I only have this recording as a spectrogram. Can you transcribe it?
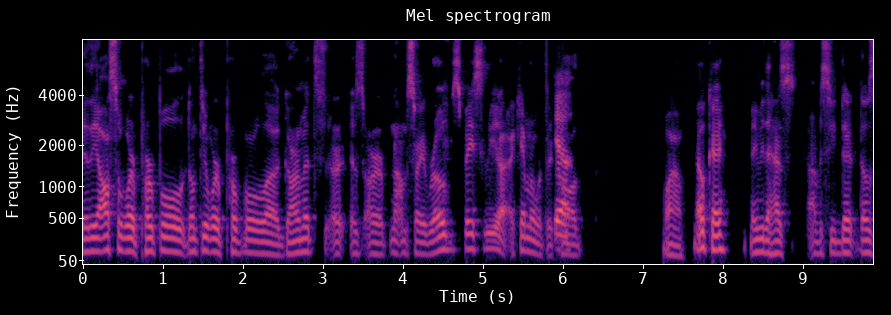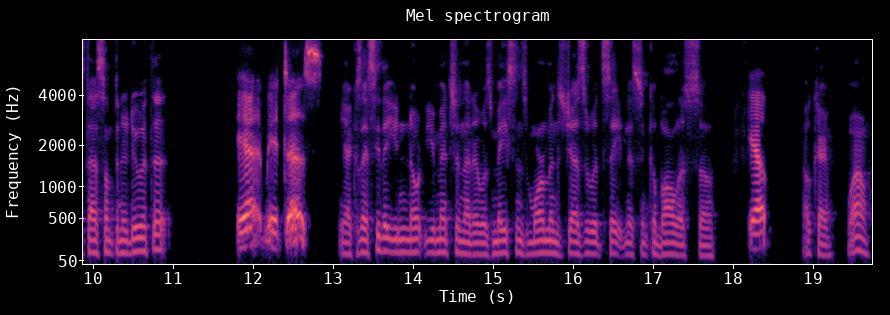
do they also wear purple? Don't they wear purple uh, garments or is or no? I'm sorry, robes. Basically, I can't remember what they're yeah. called. Wow. Okay. Maybe that has obviously those that has something to do with it. Yeah, it does. Yeah, because I see that you note you mentioned that it was Masons, Mormons, Jesuits, Satanists, and Kabbalists. So. Yep. Okay. Wow.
